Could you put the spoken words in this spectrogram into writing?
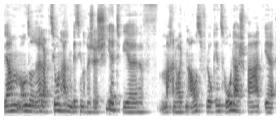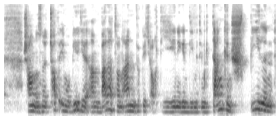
Wir haben, unsere Redaktion hat ein bisschen recherchiert. Wir machen heute einen Ausflug ins Roderspat. Wir schauen uns eine Top-Immobilie am Balaton an. Wirklich auch diejenigen, die mit dem Gedanken spielen,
